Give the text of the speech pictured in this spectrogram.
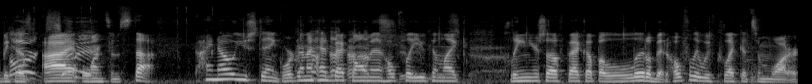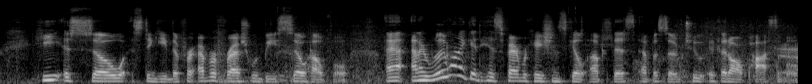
because I want some stuff. I know you stink. We're going to head back home, and hopefully you can, like, clean yourself back up a little bit. Hopefully we've collected some water. He is so stinky. The Forever Fresh would be so helpful. And, and I really want to get his fabrication skill up this episode too, if at all possible.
